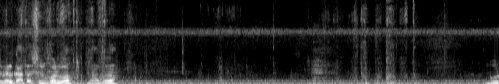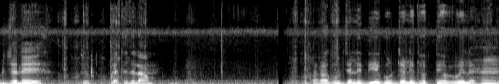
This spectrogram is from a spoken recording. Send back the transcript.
এবার গাতা শুরু করব। না গো গুড় জেলে গাতে দিলাম। কাকা গুড় জালি দিয়ে গুড় জালি ধরতে হবে বুঝলে? হুম।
